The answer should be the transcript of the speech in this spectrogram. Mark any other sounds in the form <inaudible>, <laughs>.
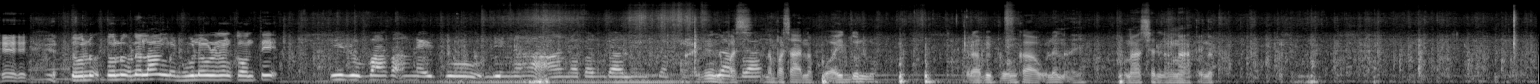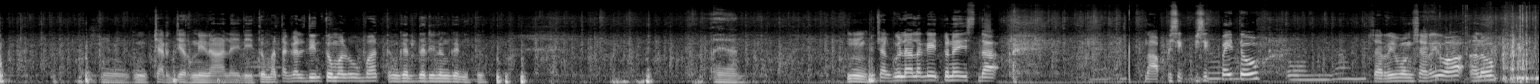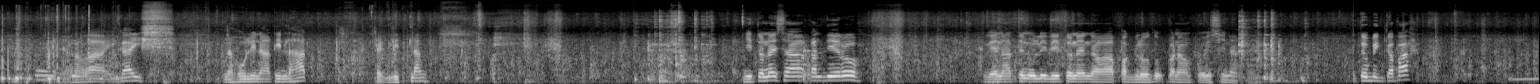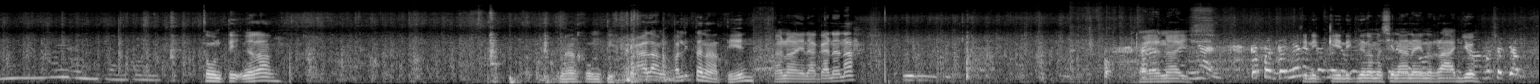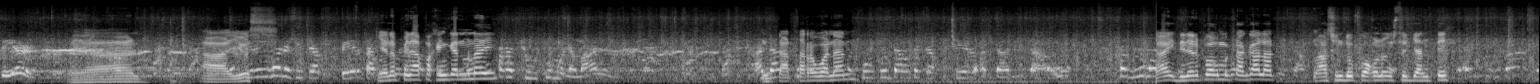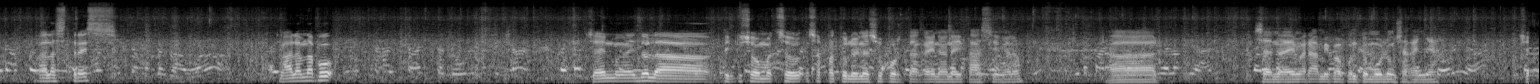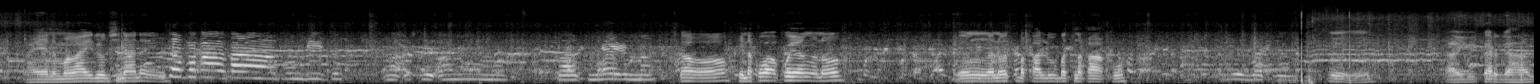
<laughs> tulo-tulo na lang. Naghulaw na ng kaunti. Pero baka na ito dinahaan na kang galing sa labas. nabasa na po idol. oh. Grabe po ang kaulan ay. Punasan lang natin. Yun Yung charger ni nanay dito. Matagal din to malubat. Ang ganda din ng ganito. Ayan. Hmm, saan ko ilalagay ito na isda? Napisik-pisik pa ito. Sariwang sariwa. Ano? Ayan na eh, guys. Nahuli natin lahat. Saglit lang. Dito na sa kaldero. Lagyan natin uli dito na nakapagluto pa naman po yung sinakay. Tubig ka pa? Mayroon kung Kaunti na lang. Mga kaunti. Kaya lang, palitan natin. Ano, ay nagana na? Kaya na, kinig-kinig na naman si nanay ng radyo. Ayan. Ayos. Yan ang pinapakinggan mo, Nay. Pakatsuso Ang tatarawanan. Ay, di na po ako magtagal at nasundo po ako ng estudyante. Alas 3. Alam na po. So yun mga idol, ah, thank you so much so, sa patuloy na suporta kay Nanay Tasing. Ano? At sana ay marami pa pong tumulong sa kanya. So, ayan ang mga idol si Nanay. oh. Sa pagkakapon dito, na si ano mo, partner mo. Oo, pinakuha ko yung ano, yung ano, baka lubat na kako. Bubat na. Oo. Ay, kargahan.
